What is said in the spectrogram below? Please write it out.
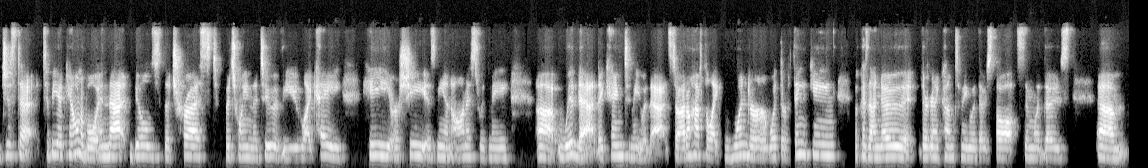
just to, to be accountable. And that builds the trust between the two of you like hey he or she is being honest with me uh, with that. They came to me with that. So i don't have to like wonder what they're thinking because i know that they're going to come to me with those thoughts and with those um,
